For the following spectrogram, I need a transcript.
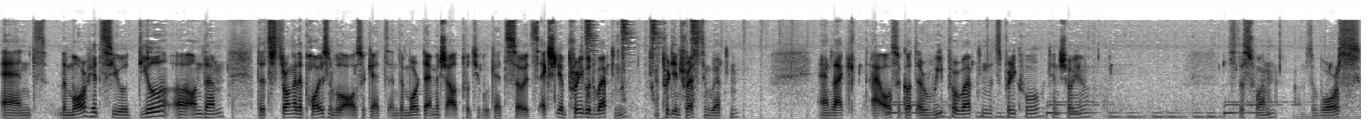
And the more hits you deal uh, on them, the stronger the poison will also get, and the more damage output you will get. So it's actually a pretty good weapon, a pretty interesting weapon. And like, I also got a Reaper weapon that's pretty cool. I can show you. It's this one, the Wars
